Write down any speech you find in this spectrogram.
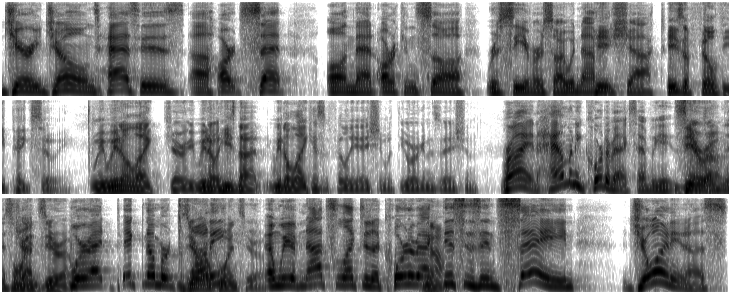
Jerry Jones has his uh, heart set on that Arkansas receiver, so I would not be shocked. He's a filthy pig sooie. We we don't like Jerry. We don't. He's not. We don't like his affiliation with the organization. Ryan, how many quarterbacks have we Zero in this point draft? zero. We're at pick number 20 Zero point zero. and we have not selected a quarterback. No. This is insane. Joining us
